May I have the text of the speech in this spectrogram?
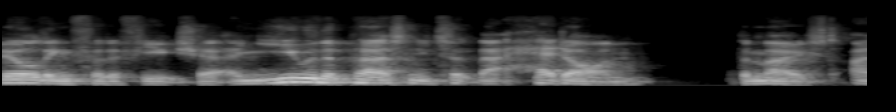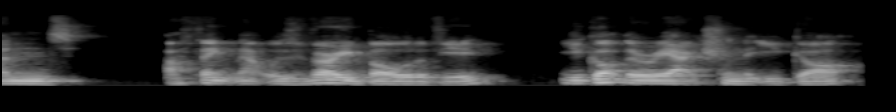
building for the future. And you were the person who took that head on the most. And I think that was very bold of you. you got the reaction that you got,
